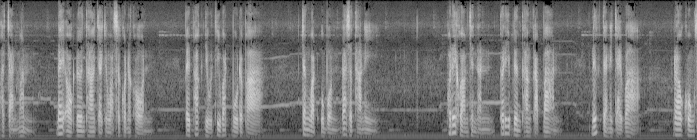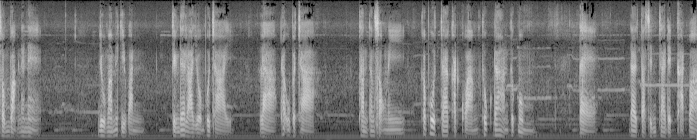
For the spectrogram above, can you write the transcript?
พระอาจารย์มั่นได้ออกเดินทางจากจังหวัดสกลนคร ไปพักอยู่ที่วัดบูรพาจังหวัดอุบลราชธานีพอได้ความเช่นนั้นก็รีบเดินทางกลับบ้าน นึกแต่ในใจว่า เราคงสมหวังแน่ๆ อยู่มาไม่กี่วัน จึงได้ลาโยมผู้ชาย ลาพระอุปชา ท่านทั้งสองนี้ ก็พูดจาขัดขวางทุกด้านทุกมุม แต่ได้ตัดสินใจเด็ดขาดว่า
